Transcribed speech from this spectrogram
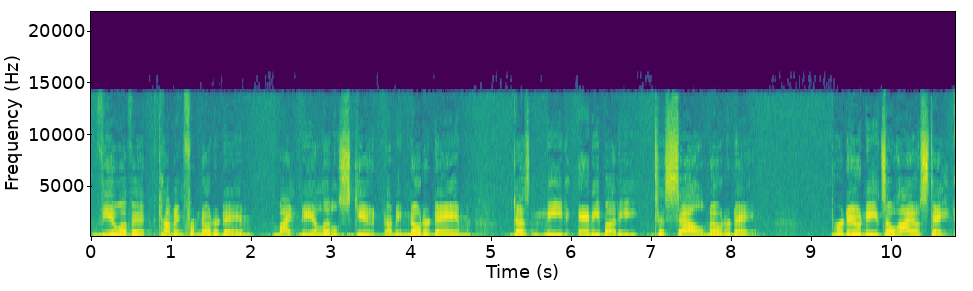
view of it coming from Notre Dame might be a little skewed. I mean, Notre Dame doesn't need anybody to sell Notre Dame. Purdue needs Ohio State.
